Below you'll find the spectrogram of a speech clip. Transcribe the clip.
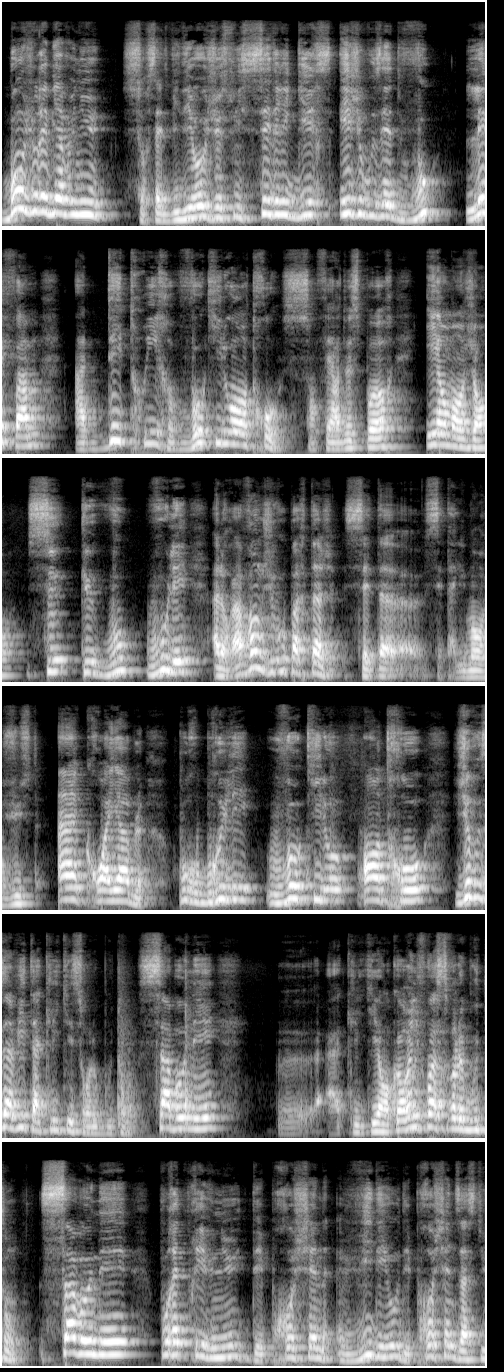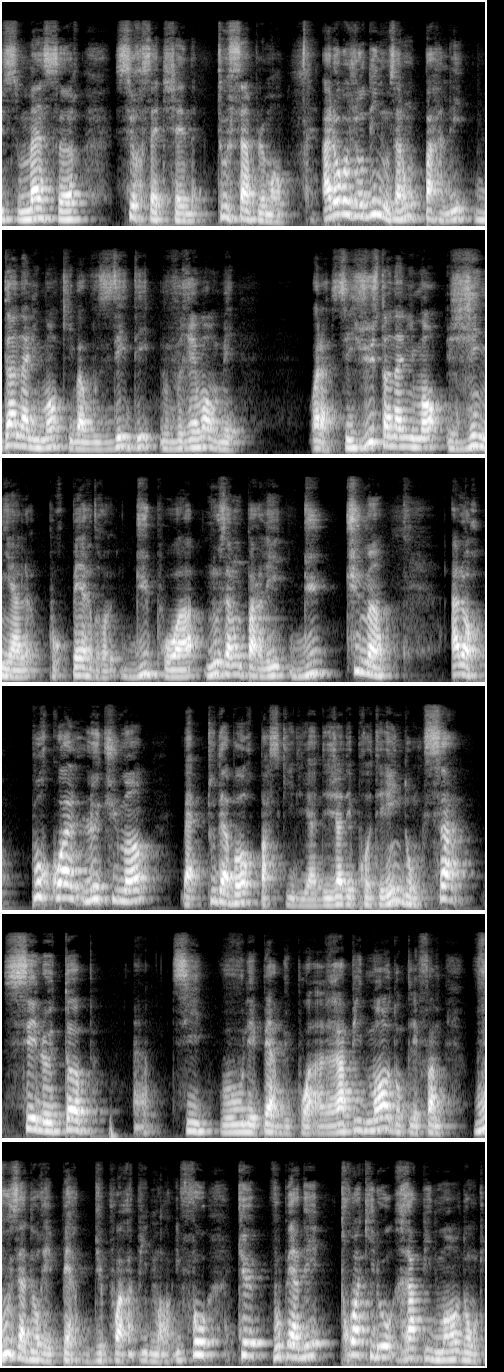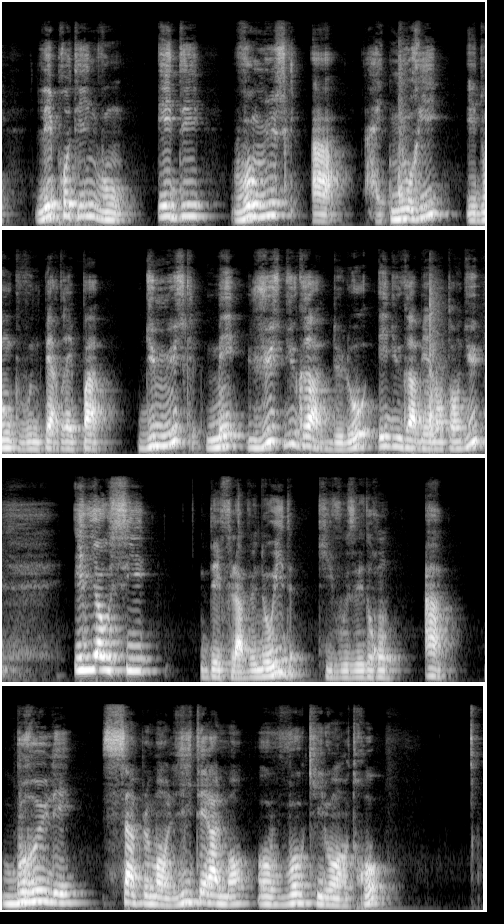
Bonjour et bienvenue sur cette vidéo, je suis Cédric Girs et je vous aide, vous, les femmes, à détruire vos kilos en trop sans faire de sport et en mangeant ce que vous voulez. Alors avant que je vous partage cet, euh, aliment juste incroyable pour brûler vos kilos en trop, je vous invite à cliquer sur le bouton s'abonner, euh, à cliquer encore une fois sur le bouton s'abonner pour être prévenu des prochaines vidéos, des prochaines astuces minceurs sur cette chaîne, tout simplement. Alors aujourd'hui, nous allons parler d'un aliment qui va vous aider vraiment, mais voilà, c'est juste un aliment génial pour perdre du poids. Nous allons parler du cumin. Alors, pourquoi le cumin? Ben, Tout d'abord parce qu'il y a déjà des protéines, donc ça, c'est le top hein, si vous voulez perdre du poids rapidement. Donc les femmes, vous adorez perdre du poids rapidement. Il faut que vous perdez 3 kilos rapidement. Donc les protéines vont aider vos muscles à, être nourris et donc vous ne perdrez pas du muscle, mais juste du gras, de l'eau et du gras bien entendu. Il y a aussi des flavonoïdes qui vous aideront à brûler simplement, littéralement, vos kilos en trop.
